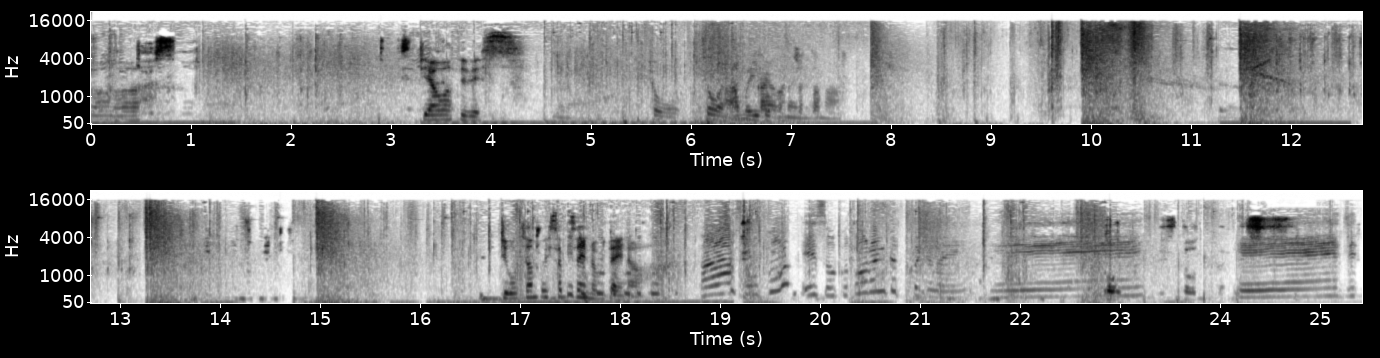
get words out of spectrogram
ああ。幸せです。今日、今日は何も言うことないちゃったな。いちごちゃんと久々に飲みたいな。あー、そこえ、そこ通らんかったくな。いえー。えー、絶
